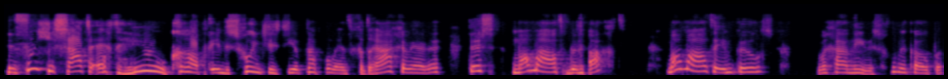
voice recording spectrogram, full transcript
De voetjes zaten echt heel krap in de schoentjes die op dat moment gedragen werden. Dus mama had bedacht, mama had de impuls, we gaan nieuwe schoenen kopen.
